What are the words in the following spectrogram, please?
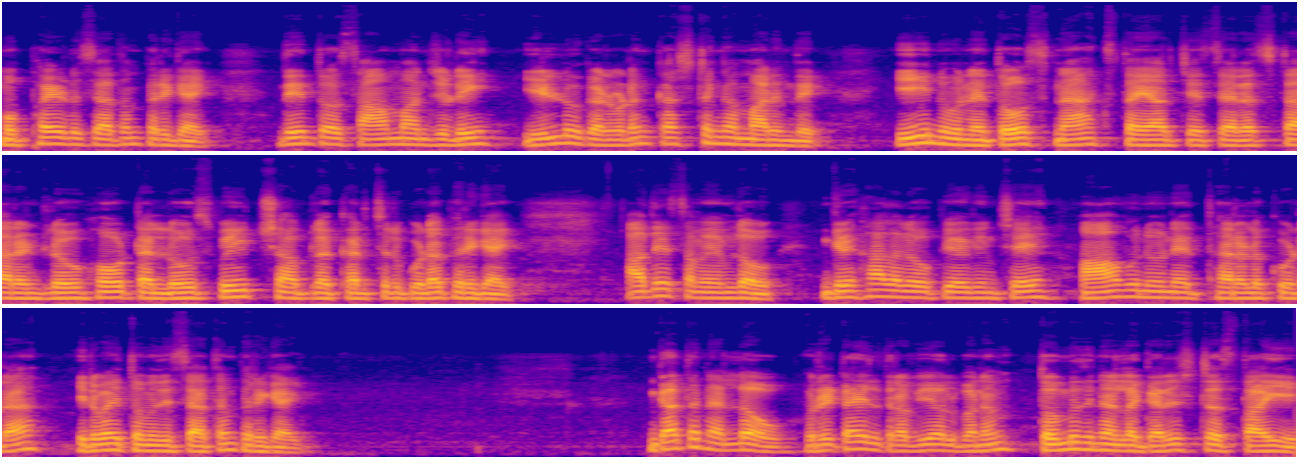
ముప్పై ఏడు శాతం పెరిగాయి. దీంతో సామాన్యుడి ఇళ్ళు గడవడం కష్టంగా మారింది. ఈ నూనెతో స్నాక్స్ తయారు చేసే రెస్టారెంట్లు హోటళ్ళు స్వీట్ షాపుల ఖర్చులు కూడా పెరిగాయి. అదే సమయంలో గృహాలలో ఉపయోగించే ఆవు నూనె ధరలు కూడా ఇరవై తొమ్మిది శాతం పెరిగాయి. గత నెలలో రిటైల్ ద్రవ్యోల్బణం తొమ్మిది నెలల గరిష్ట స్థాయి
